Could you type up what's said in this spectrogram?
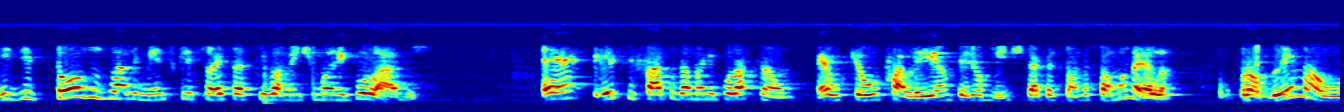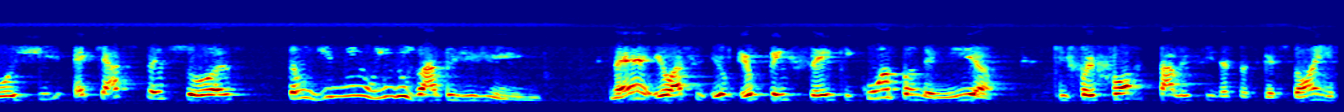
e de todos os alimentos que são excessivamente manipulados? É esse fato da manipulação. É o que eu falei anteriormente da questão da salmonela. O problema hoje é que as pessoas estão diminuindo os atos de higiene. Né? Eu, acho, eu, eu pensei que com a pandemia, que foi fortalecida essas questões,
